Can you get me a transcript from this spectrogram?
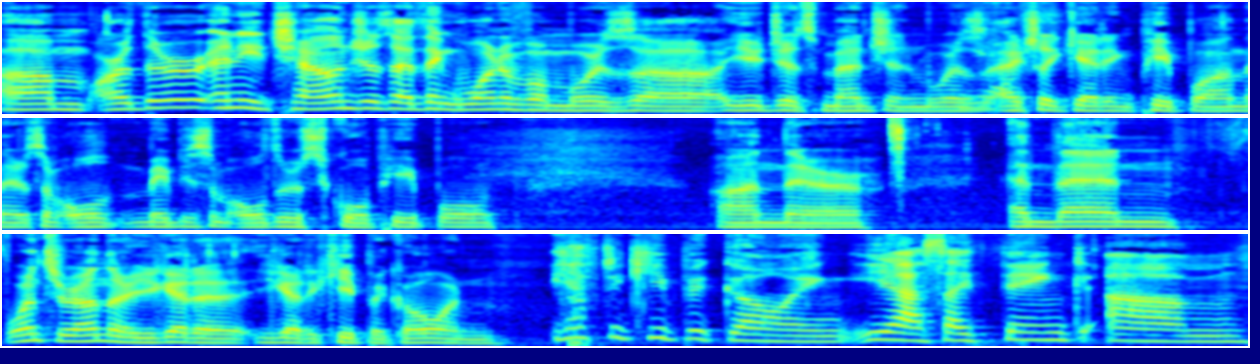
um are there any challenges? I think one of them was uh you just mentioned was Yes. actually getting people on there, some old maybe some older school people on there. And then once you're on there, you gotta you gotta keep it going. You have to keep it going. Yes, I think. Um,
